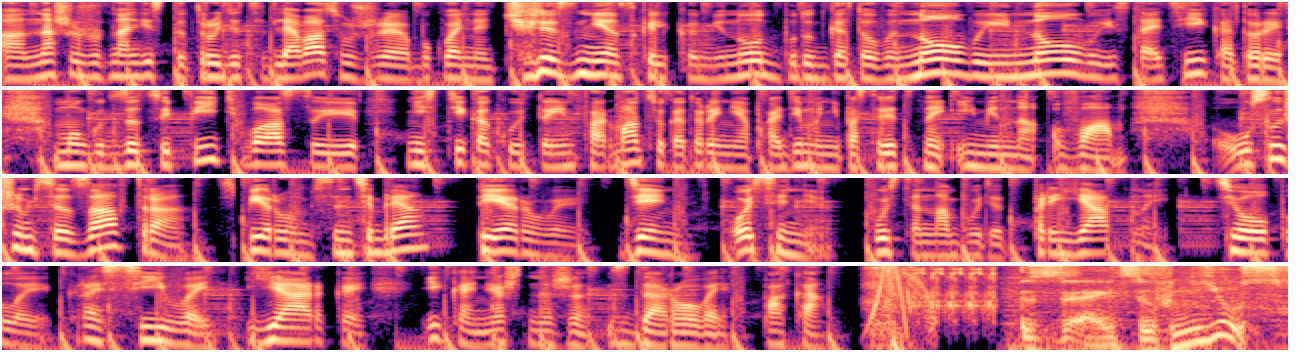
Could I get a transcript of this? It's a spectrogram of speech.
А наши журналисты трудятся для вас уже буквально через несколько несколько минут будут готовы новые и новые статьи, которые могут зацепить вас и нести какую-то информацию, которая необходима непосредственно именно вам. Услышимся завтра с 1 сентября, первый день осени. Пусть она будет приятной, теплой, красивой, яркой и, конечно же, здоровой. Пока. Зайцев News.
